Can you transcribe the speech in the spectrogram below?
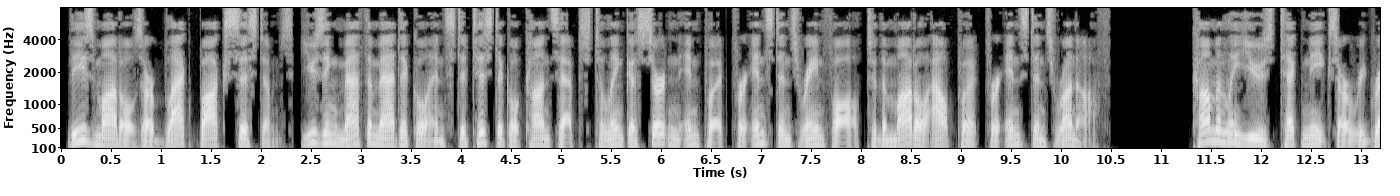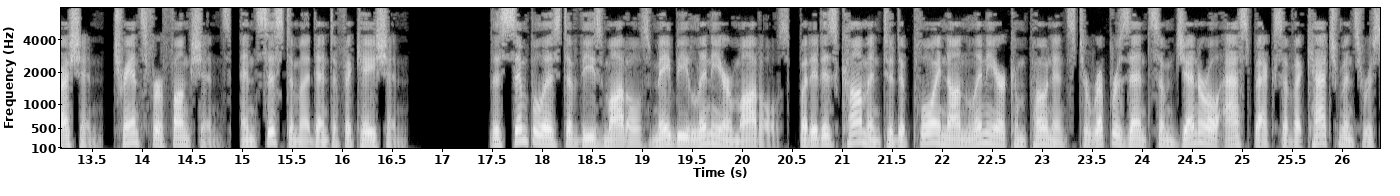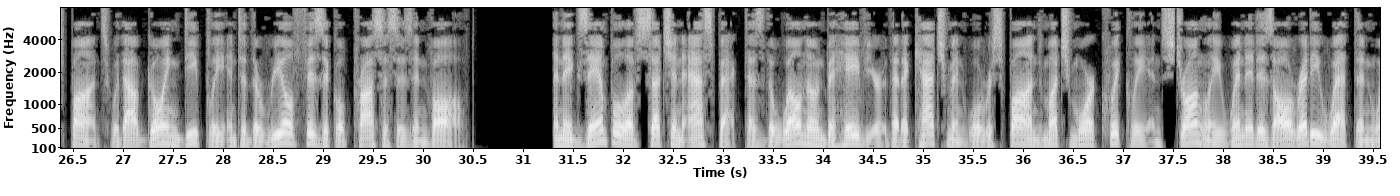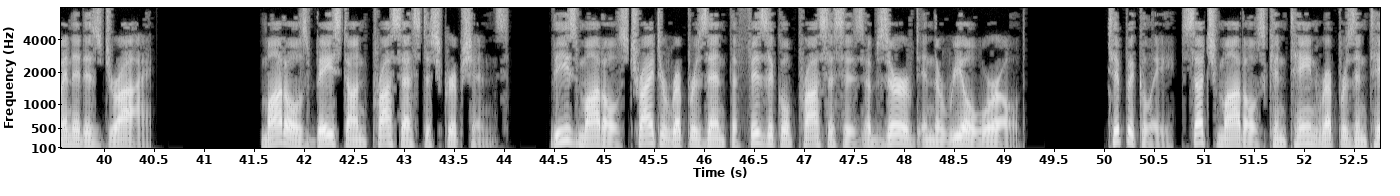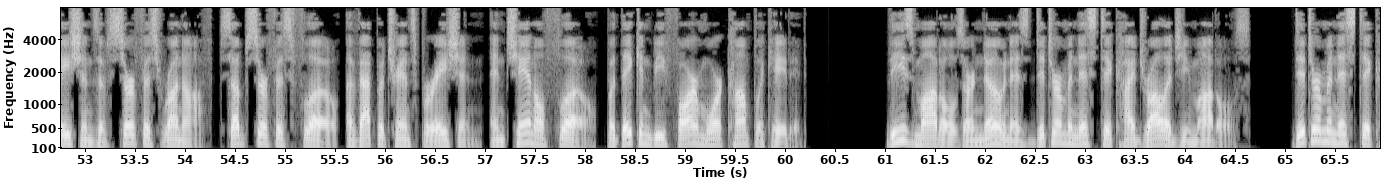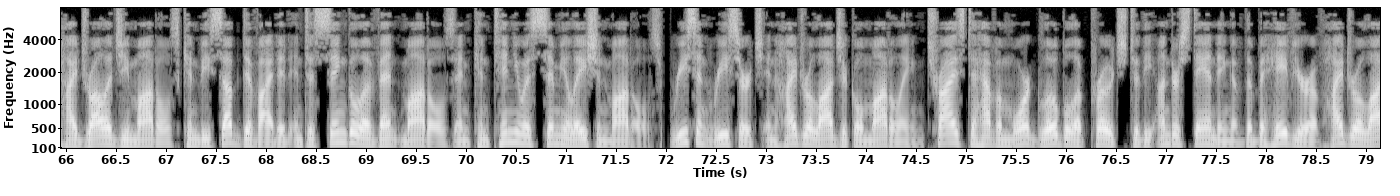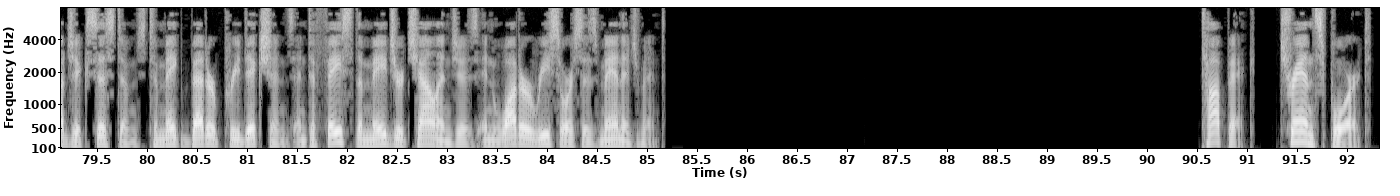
these models are black box systems, using mathematical and statistical concepts to link a certain input for instance rainfall to the model output for instance runoff. Commonly used techniques are regression, transfer functions, and system identification. The simplest of these models may be linear models, but it is common to deploy nonlinear components to represent some general aspects of a catchment's response without going deeply into the real physical processes involved. An example of such an aspect is the well-known behavior that a catchment will respond much more quickly and strongly when it is already wet than when it is dry. Models based on process descriptions these models try to represent the physical processes observed in the real world. Typically, such models contain representations of surface runoff, subsurface flow, evapotranspiration, and channel flow, but they can be far more complicated. These models are known as deterministic hydrology models. Deterministic hydrology models can be subdivided into single event models and continuous simulation models. Recent research in hydrological modeling tries to have a more global approach to the understanding of the behavior of hydrologic systems to make better predictions and to face the major challenges in water resources management. Topic: Transport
